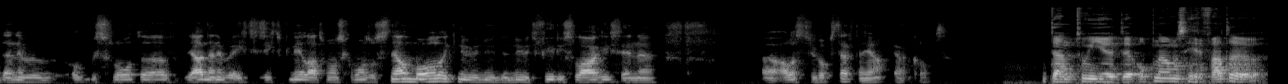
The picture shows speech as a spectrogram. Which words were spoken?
Dan hebben we ook besloten, ja, dan hebben we echt gezegd, nee, laten we ons gewoon zo snel mogelijk, nu, nu, nu het virus laag is en alles terug opstarten. Ja, ja, klopt. Dan toen je de opnames hervatte,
